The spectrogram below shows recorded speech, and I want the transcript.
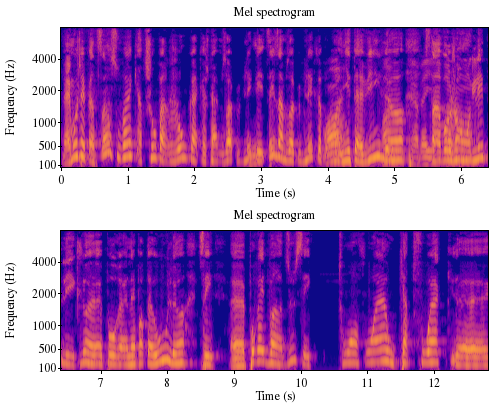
Ben moi j'ai fait ça souvent quatre shows par jour quand que j'étais à publique. Les- Tu sais, les amuseurs publics là, pour Ouais. gagner ta vie Ouais, là, tu t'en en vas jongler les clous, euh, pour euh, n'importe où là, c'est euh, pour être vendu, c'est trois fois ou quatre fois euh,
